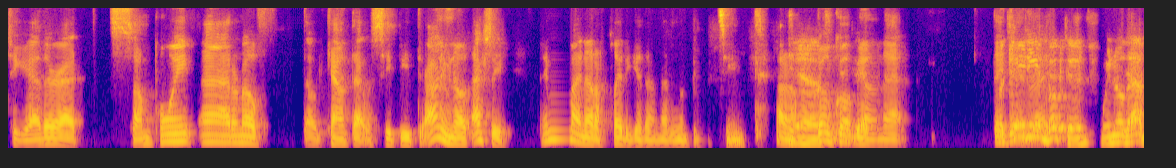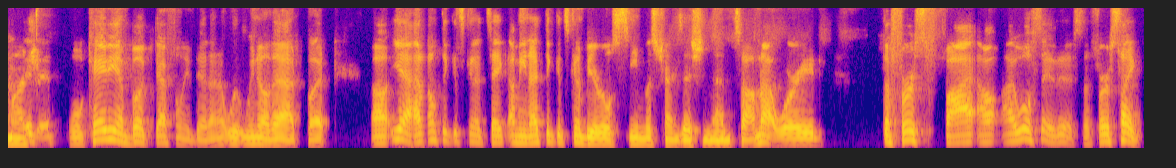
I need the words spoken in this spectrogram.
together at some point. Uh, I don't know if that would count that with CP3. I don't even know. Actually, they might not have played together on that Olympic team. I don't know. Yeah. don't quote me on that. They but did, KD and? Book did. We know that much. Well, KD and Book definitely did. I know, we, we know that, but uh, yeah, I don't think it's going to take. I mean, I think it's going to be a real seamless transition then. So I'm not worried. The first five, I'll, I will say this: the first like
